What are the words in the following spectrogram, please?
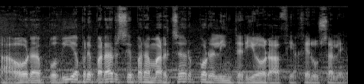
Ahora podía prepararse para marchar por el interior hacia Jerusalén.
